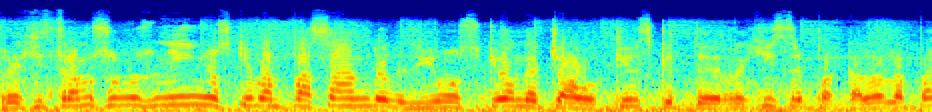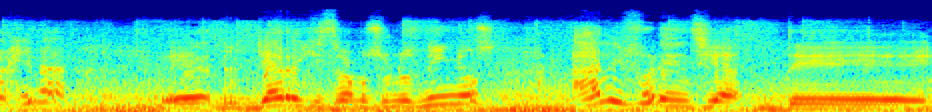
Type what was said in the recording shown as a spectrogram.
registramos unos niños que iban pasando, les dijimos, ¿qué onda chavo? ¿Quieres que te registre para calar la página? Eh, ya registramos unos niños, a diferencia de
